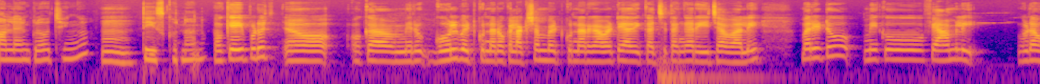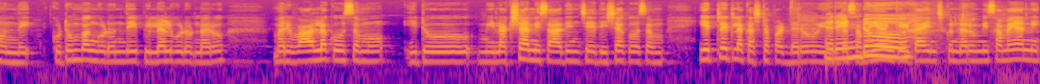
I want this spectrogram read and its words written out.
ఆన్లైన్ కోచింగ్. తీసుకున్నాను. ఓకే ఇప్పుడు ఒక మీరు గోల్ పెట్టుకున్నారు ఒక లక్ష్యం పెట్టుకున్నారు కాబట్టి అది ఖచ్చితంగా రీచ్ అవ్వాలి. మరి ఇటు మీకు ఫ్యామిలీ కూడా ఉంది కుటుంబం కూడా ఉంది పిల్లలు కూడా ఉన్నారు. మరి వాళ్ళ కోసము ఇటు మీ లక్ష్యాన్ని సాధించే దిశ కోసం ఎట్లెట్లా కష్టపడ్డారు సమయం కేటాయించుకున్నారు మీ సమయాన్ని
